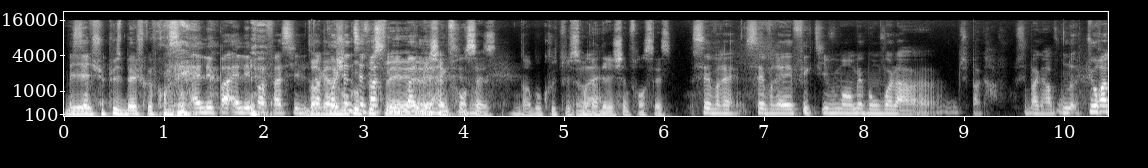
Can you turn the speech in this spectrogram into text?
mais Mais c'est- je suis plus belge que français. Elle est pas, elle est pas facile. Il La prochaine, beaucoup c'est pas plus les, les chaînes françaises. Doit beaucoup plus Ouais. regarder les chaînes françaises. C'est vrai, c'est vrai, effectivement. Mais bon, voilà, c'est pas grave. C'est pas grave. On- Tu auras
